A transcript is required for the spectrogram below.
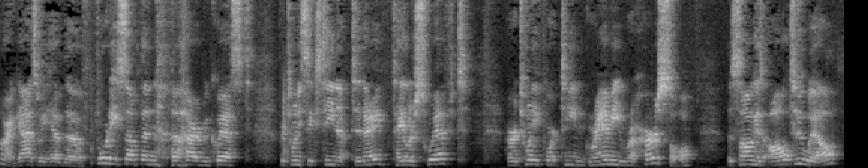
Alright guys, we have the 40 something hard request for 2016 up today. Taylor Swift, her 2014 Grammy rehearsal. The song is All Too Well.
